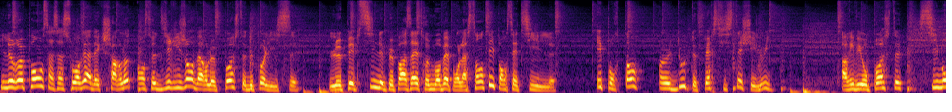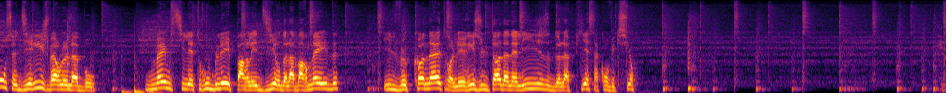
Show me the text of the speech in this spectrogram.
il repense à sa soirée avec Charlotte en se dirigeant vers le poste de police. Le Pepsi ne peut pas être mauvais pour la santé, pensait-il. Et pourtant, un doute persistait chez lui. Arrivé au poste, Simon se dirige vers le labo. Même s'il est troublé par les dires de la barmaid, il veut connaître les résultats d'analyse de la pièce à conviction. Le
